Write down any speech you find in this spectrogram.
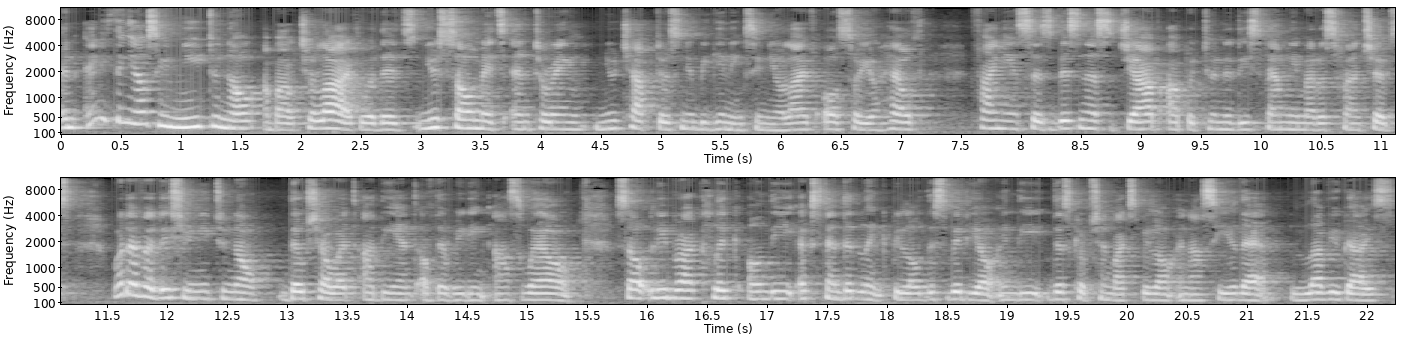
and anything else you need to know about your life, whether it's new soulmates entering new chapters, new beginnings in your life, also your health, finances, business, job opportunities, family matters, friendships, whatever it is you need to know, they'll show it at the end of the reading as well. So Libra, click on the extended link below this video in the description box below and I'll see you there. Love you guys.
